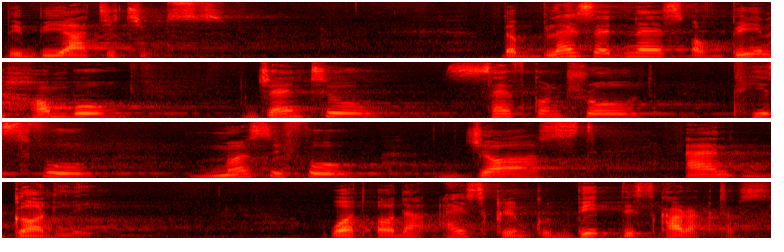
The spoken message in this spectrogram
the Beatitudes the blessedness of being humble, gentle, self controlled, peaceful, merciful, just, and godly. What other ice cream could beat these characters?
